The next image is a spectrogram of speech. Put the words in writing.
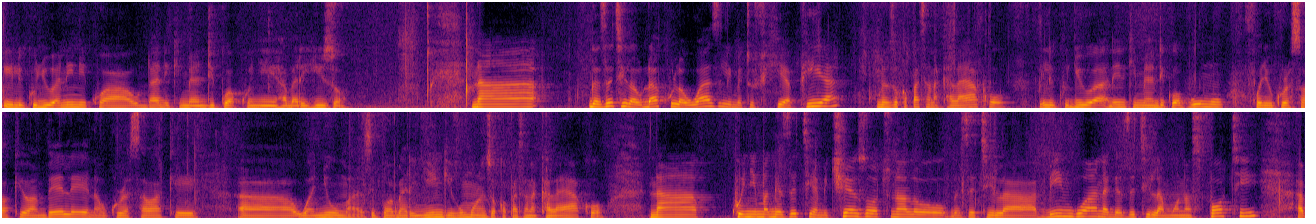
ili kujua nini kwa undani kimeandikwa kwenye habari hizo. Na gazeti la Udaku la Uwazi limetufikia pia, unaweza ukapata nakala yako ili kujua nini kimeandikwa humu kwenye ukurasa wake wa mbele na ukurasa wake uh, wa nyuma. Zipo habari nyingi humu, unaweza ukapata nakala yako. Na kwenye magazeti ya michezo tunalo gazeti la Bingwa na gazeti la Mwanaspoti. Uh,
